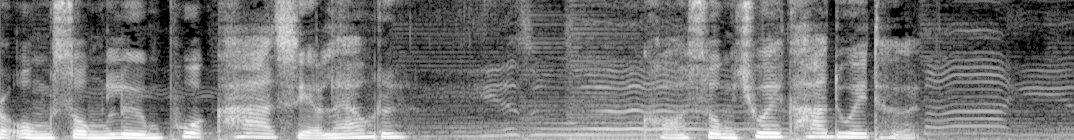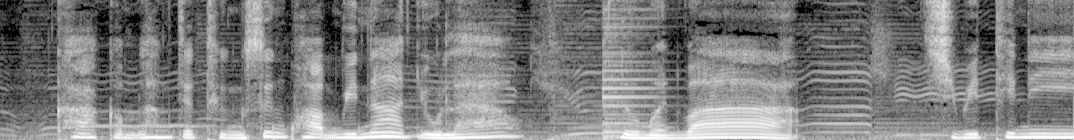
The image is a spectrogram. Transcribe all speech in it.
ระองค์ทรงลืมพวกข้าเสียแล้วหรือ ขอทรงช่วยข้าด้วยเถิด ข้ากำลังจะถึงซึ่งความวินาศอยู่แล้ว ดูเหมือนว่า ชีวิตที่นี่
